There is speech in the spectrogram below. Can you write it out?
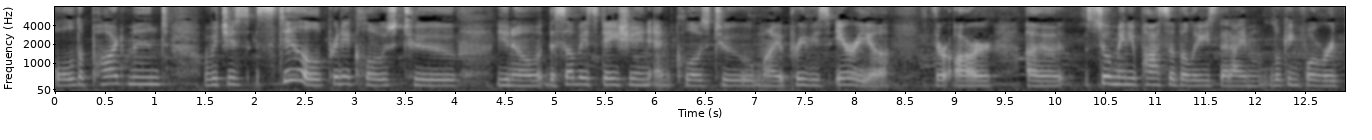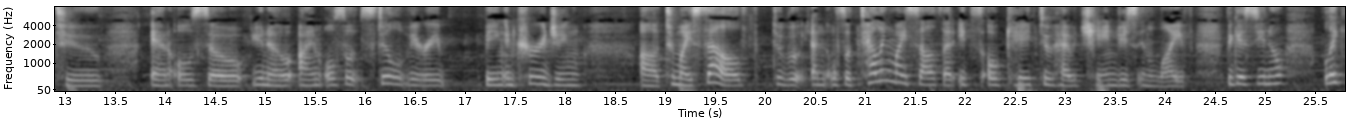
old apartment, which is still pretty close to, you know, the subway station and close to my previous area. There are uh, so many possibilities that I'm looking forward to. And also, you know, I'm also still very being encouraging uh, to myself to and also telling myself that it's okay to have changes in life because you know like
